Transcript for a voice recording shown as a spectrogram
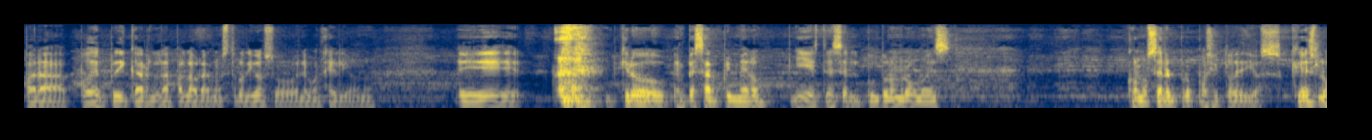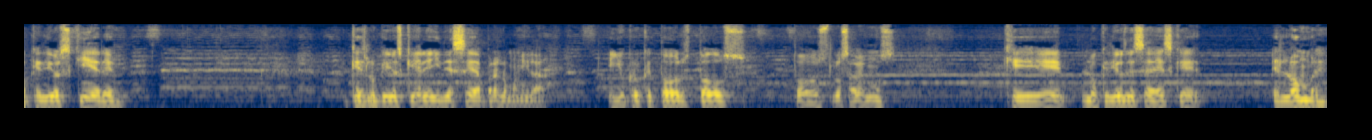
para poder predicar la palabra de nuestro Dios o el Evangelio. Eh, quiero empezar primero, y este es el punto número uno, es conocer el propósito de Dios. ¿Qué es lo que Dios quiere? ¿Qué es lo que Dios quiere y desea para la humanidad? Y yo creo que todos, todos, todos lo sabemos que lo que Dios desea es que el hombre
